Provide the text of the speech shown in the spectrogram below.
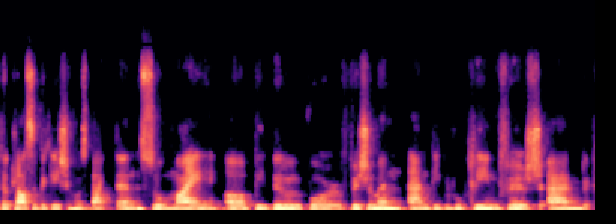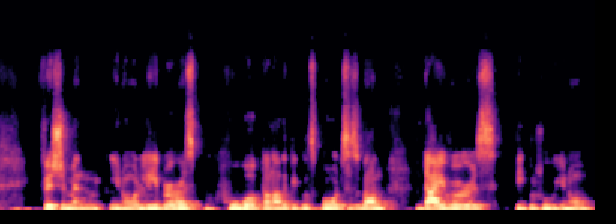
the classification was back then. So my uh, people were fishermen and people who clean fish and fishermen you know laborers who worked on other people's boats as well divers people who you know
